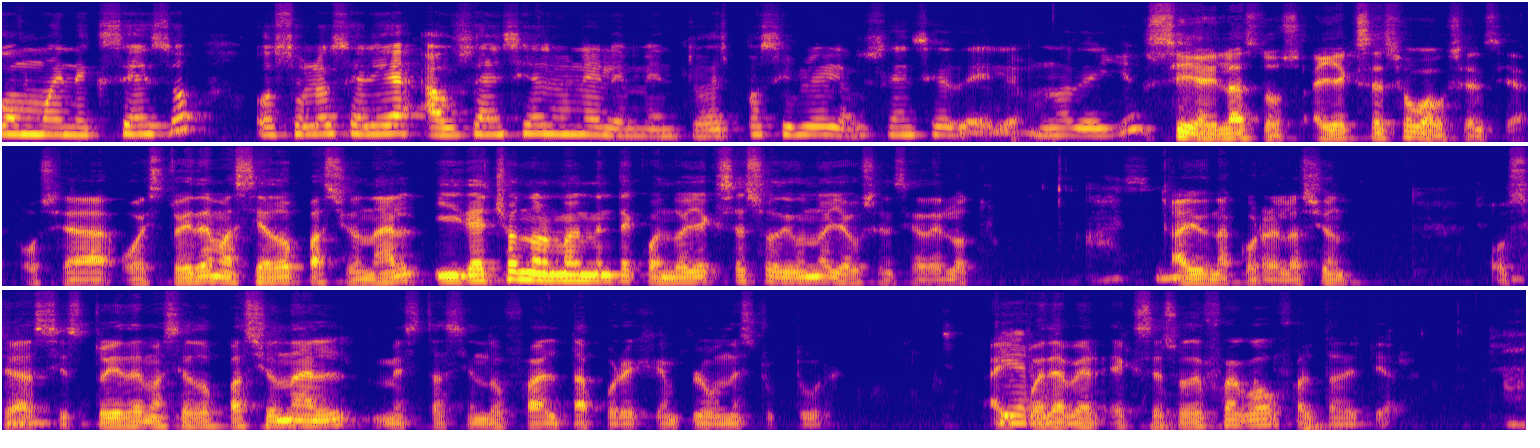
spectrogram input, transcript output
como en exceso o solo sería ausencia de un elemento? ¿Es posible la ausencia de uno de ellos? Sí, hay las dos, hay exceso o ausencia, o sea, o estoy demasiado pasional y de hecho normalmente cuando hay exceso de uno hay ausencia del otro. Ah, hay una correlación. O sea, si estoy demasiado pasional, me está haciendo falta, por ejemplo, una estructura. Ahí puede haber exceso de fuego o falta de tierra. Ah.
